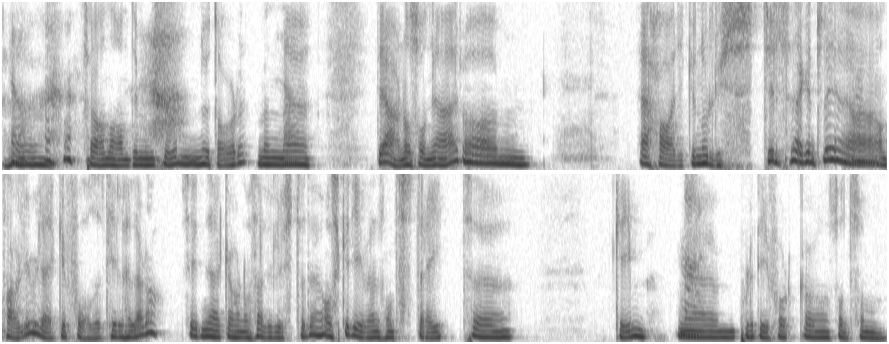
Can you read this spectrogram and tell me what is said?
Ja. eh, fra en annen dimensjon utover det. Men Ja. eh, det er nå sånn jeg er. Og um, jeg har ikke noe lyst til, egentlig. Jeg, Mm. antagelig vil jeg ikke få det til heller, da. Siden jeg ikke har noe særlig lyst til det. Å skrive en sånn streit krim med politifolk og sånt som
